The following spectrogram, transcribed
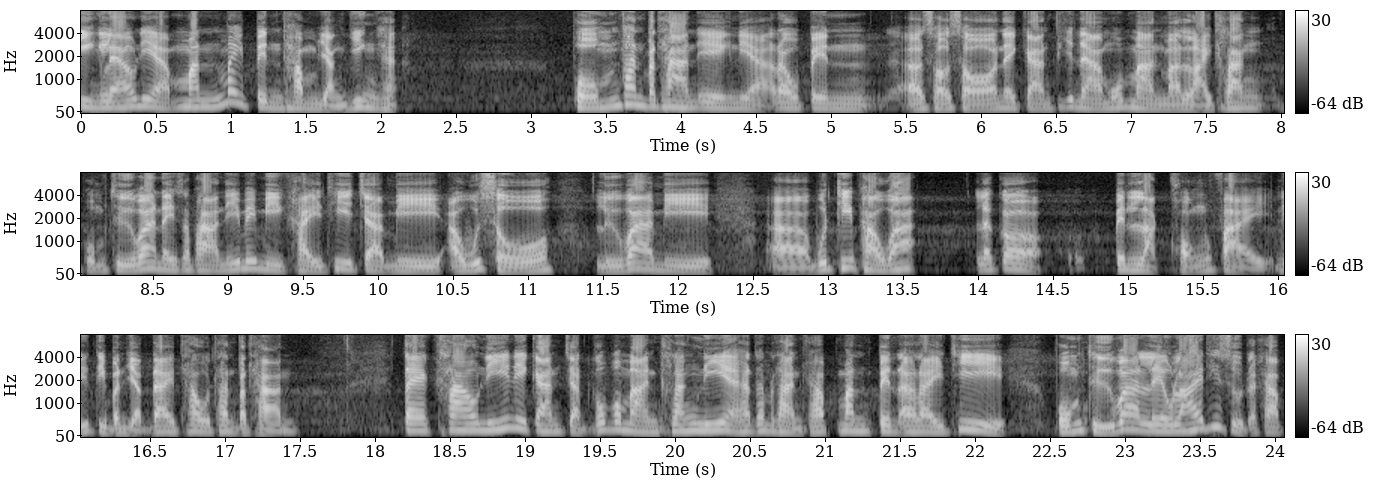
ริงๆแล้วเนี่ยมันไม่เป็นธรรมอย่างยิ่งฮะผมท่านประธานเองเนี่ยเราเป็นสสในการพิจารณางบประมาณมาหลายครั้ง ผมถือว่าในสภานี้ไม่มีใครที่จะมีอาวุโส หรือว่ามีวุฒิภาวะ แล้วก็ เป็นหลักของฝ่ายนิติบัญญัติได้เท่าท่านประธาน แต่คราวนี้ในการจัดงบประมาณครั้งนี้อะครับท่านประธานครับ มันเป็นอะไรที่ผมถือว่าเลวร้ายที่สุดนะครับ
